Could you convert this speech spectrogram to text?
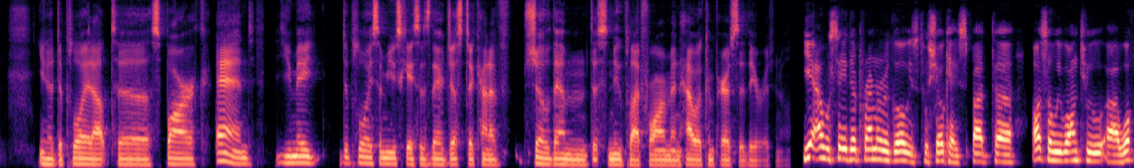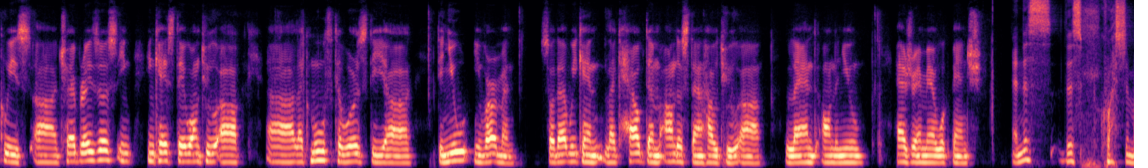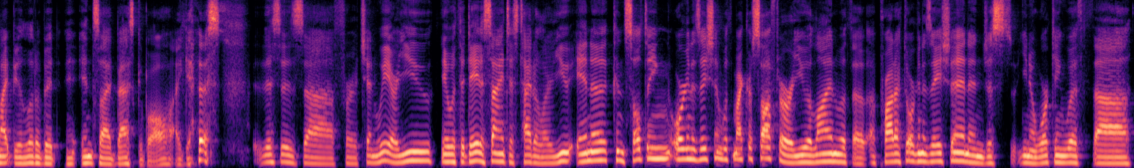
you know, deploy it out to Spark. And you may deploy some use cases there just to kind of show them this new platform and how it compares to the original? Yeah, I would say the primary goal is to showcase, but uh, also we want to uh, work with uh, trailblazers in, in case they want to uh, uh, like move towards the uh, the new environment, so that we can like help them understand how to land on the new Azure ML Workbench. And this this question might be a little bit inside basketball, I guess this is uh, for Chen-Hui. Are you, you know, with the data scientist title, are you in a consulting organization with Microsoft or are you aligned with a, a product organization and just, you know, working with, uh,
